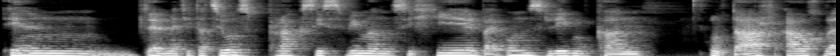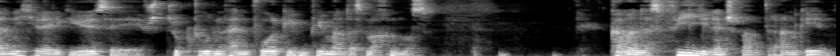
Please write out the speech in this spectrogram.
in der Meditationspraxis, wie man sich hier bei uns leben kann und darf auch, weil nicht religiöse Strukturen einem vorgeben, wie man das machen muss, kann man das viel entspannter angehen.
